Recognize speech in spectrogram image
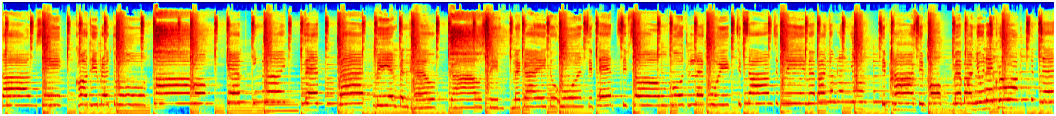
สามสี่ข้อที่ประตูห้าหกเก็บกิ่งไม้เจ็ดแปดเรียงเป็นแถวเก้าสิบแม่ไก่ตัวอ้วนสิบเอ็ดสิบสองขุดและคุยสิบสามสิบสี่ คราสิบหกแม่บ้านอยู่ในครัวสิบเจ็ด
